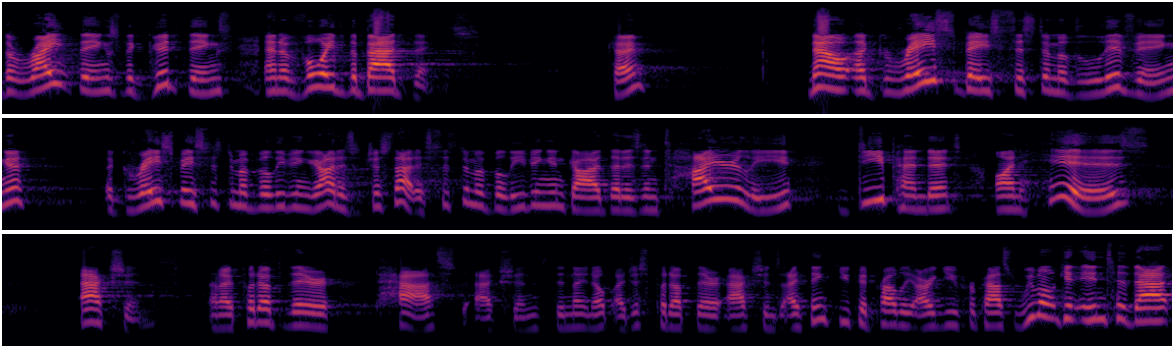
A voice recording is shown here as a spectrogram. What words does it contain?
the right things, the good things, and avoid the bad things. Okay? Now, a grace based system of living, a grace based system of believing in God is just that a system of believing in God that is entirely dependent on His actions. And I put up there past actions, didn't I? Nope, I just put up their actions. I think you could probably argue for past. We won't get into that,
